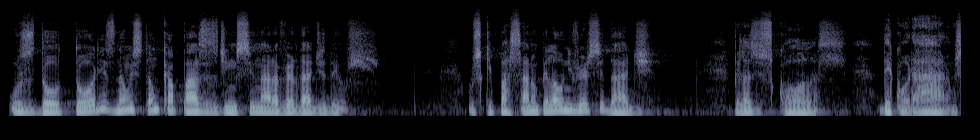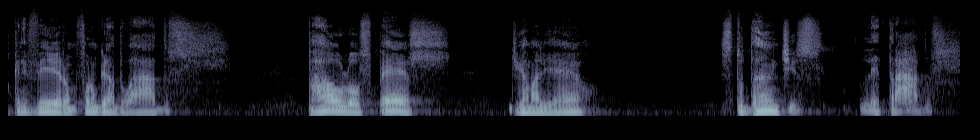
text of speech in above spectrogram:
Os doutores não estão capazes de ensinar a verdade de Deus. Os que passaram pela universidade, pelas escolas, decoraram, escreveram, foram graduados. Paulo aos pés de Gamaliel, estudantes, letrados.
